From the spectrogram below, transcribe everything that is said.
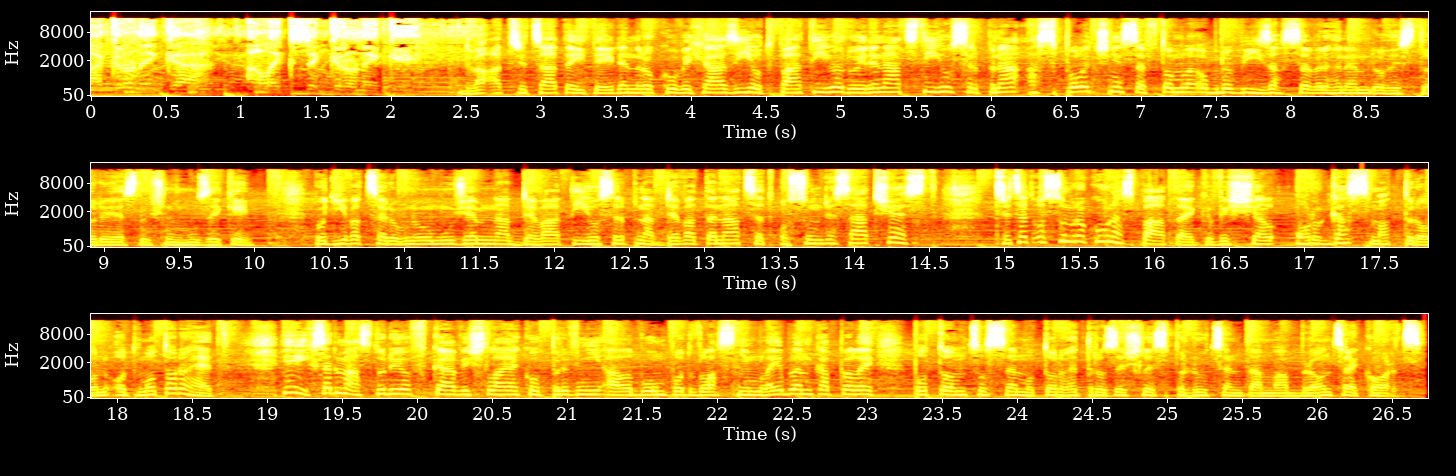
Hudební kronika Alexe Kroniky. 32. týden roku vychází od 5. do 11. srpna a společně se v tomhle období zase vrhneme do historie slušné muziky. Podívat se rovnou můžem na 9. srpna 1986. 38 roků na zpátek vyšel Orgasmatron od Motorhead. Jejich sedmá studiovka vyšla jako první album pod vlastním labelem kapely po tom, co se Motorhead rozešli s producentama Bronze Records.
